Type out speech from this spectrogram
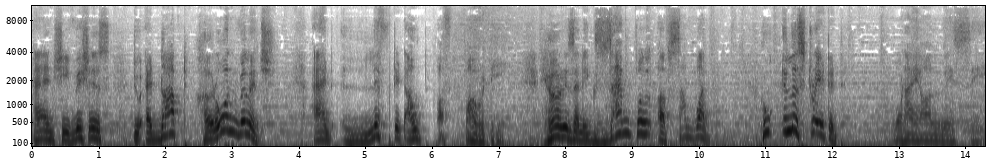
And she wishes to adopt her own village and lift it out of poverty. Here is an example of someone who illustrated what I always say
